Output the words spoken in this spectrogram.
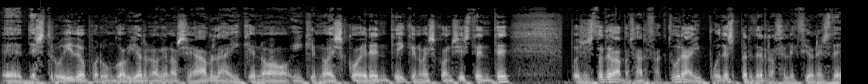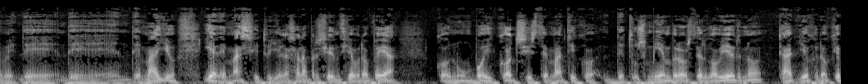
eh, destruido por un gobierno que no se habla y que no, y que no es coherente y que no es consistente, pues esto te va a pasar factura y puedes perder las elecciones de, de, de, de mayo. Y además, si tú llegas a la presidencia europea con un boicot sistemático de tus miembros del gobierno, yo creo que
